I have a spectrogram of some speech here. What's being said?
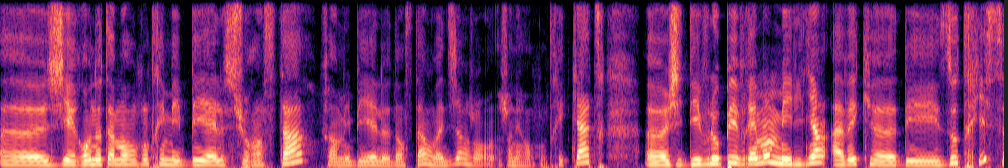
Euh, j'ai notamment rencontré mes BL sur Insta, enfin mes BL d'Insta, on va dire, j'en ai rencontré quatre. Euh, j'ai développé vraiment mes liens avec euh, des autrices.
